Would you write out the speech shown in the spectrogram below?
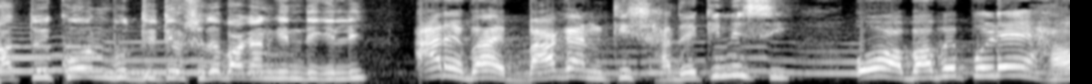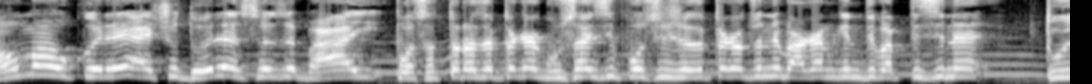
আর তুই কোন বুদ্ধিতে ওর সাথে বাগান কিনতে গেলি? আরে ভাই বাগান কি সাদে কিনেছি? ও অভাবে পড়ে হাউ মাউ করে এসে ধরে আসে যে ভাই পঁচাত্তর হাজার টাকা গুছাইছি পঁচিশ হাজার টাকার জন্য বাগান কিনতে পারতেছি না। তুই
